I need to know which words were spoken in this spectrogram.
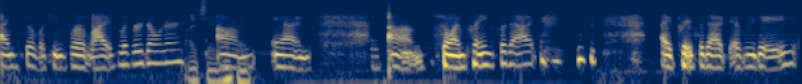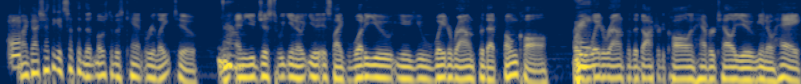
I'm still looking for a live liver donor. I see. Um and um so I'm praying for that. I pray for that every day and My gosh, I think it's something that most of us can't relate to. No. And you just, you know, it's like, what do you, you, you wait around for that phone call or you Right. wait around for the doctor to call and have her tell you, you know, hey,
